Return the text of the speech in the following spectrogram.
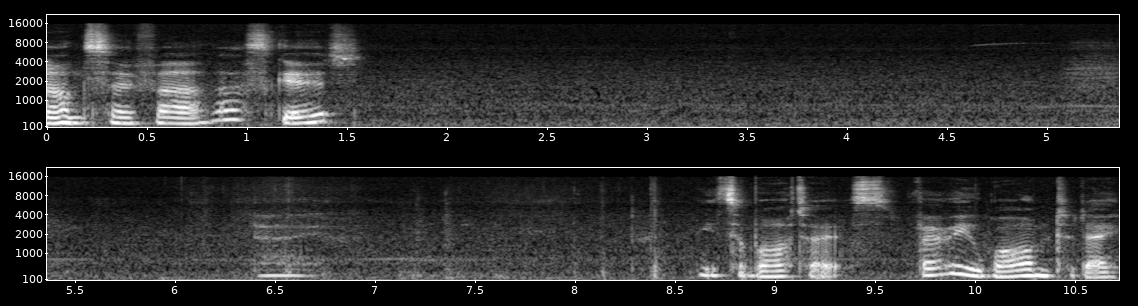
None so far. That's good. No. Need some water. It's very warm today.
